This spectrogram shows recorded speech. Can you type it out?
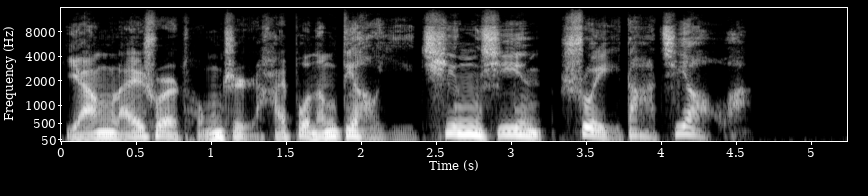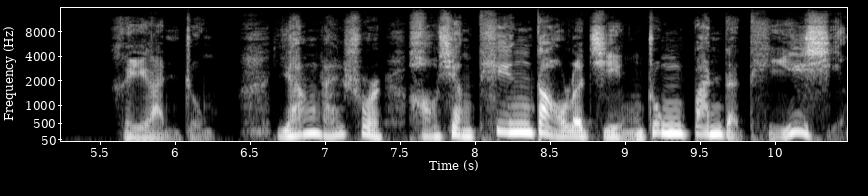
杨来顺同志还不能掉以轻心睡大觉啊！黑暗中，杨来顺好像听到了警钟般的提醒。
